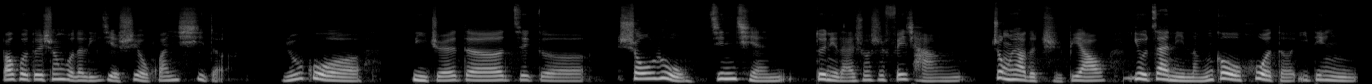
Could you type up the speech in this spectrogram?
包括对生活的理解是有关系的。如果你觉得这个收入、金钱对你来说是非常重要的指标，又在你能够获得一定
